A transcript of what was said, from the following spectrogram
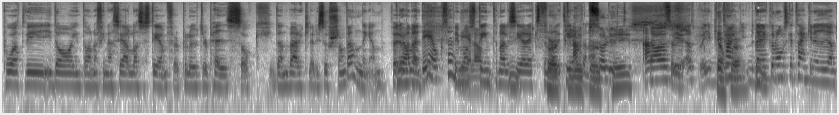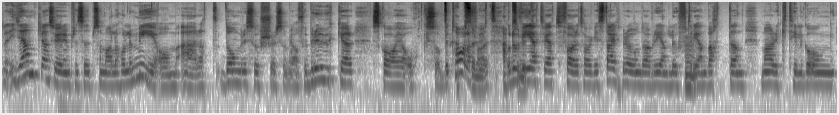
på att vi idag inte har några finansiella system för polluter pays och den verkliga resursanvändningen. För, Ja, menar, men det är också en vi del måste av- internalisera För externaliteterna. Absolut. Ja, Absolut. det- alltså, tank, den ekonomiska tanken är ju egentligen, egentligen så är det en princip som alla håller med om är att de resurser som jag förbrukar ska jag också betala Absolut, för. Och då absolut. vet vi att företag är starkt beroende av ren luft, Mm. ren vatten, marktillgång,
